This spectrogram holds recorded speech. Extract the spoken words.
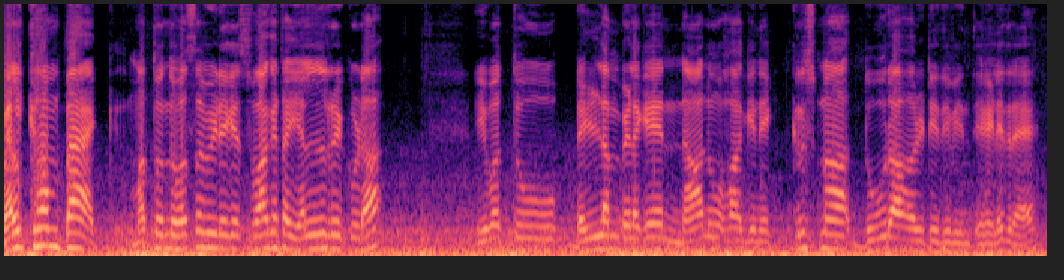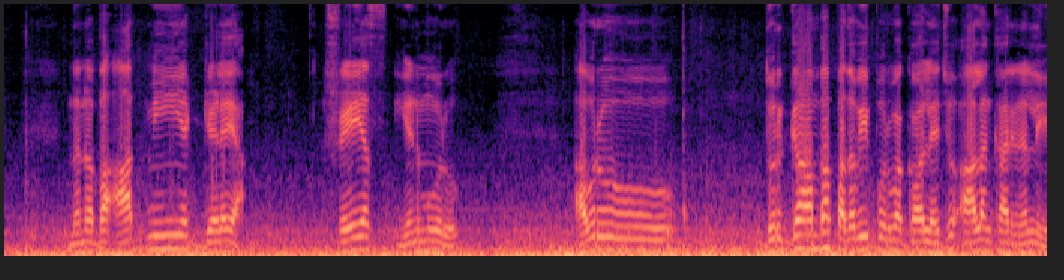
Welcome back. ಮತ್ತೊಂದು ಹೊಸ ವಿಡಿಯೋಗೆ ಸ್ವಾಗತ ಎಲ್ಲರಿಗೂ ಕೂಡ. ಇವತ್ತು ಬೆಳ್ಳಂ ಬೆಳಗ್ಗೆ ನಾನು ಹಾಗೇನೆ ಕೃಷ್ಣ ದೂರ ಹೊರಟಿದ್ದೀವಿ ಅಂತ ಹೇಳಿದ್ರೆ, ನನ್ನೊಬ್ಬ ಆತ್ಮೀಯ ಗೆಳೆಯ ಶ್ರೇಯಸ್ ಎಣ್ಮೂರು, ಅವರು ದುರ್ಗಾಂಬ ಪದವಿ ಪೂರ್ವ ಕಾಲೇಜು ಆಲಂಕಾರಿನಲ್ಲಿ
